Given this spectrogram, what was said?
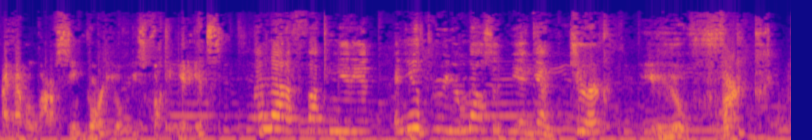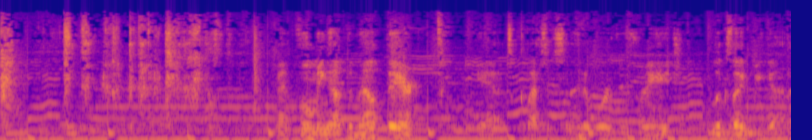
I have a lot of seniority over these fucking idiots. I'm not a fucking idiot, and you threw your mouse at me again, jerk. You fuck. Foaming out the mouth there. Yeah, it's a classic sign of worker's rage. Looks like we got a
